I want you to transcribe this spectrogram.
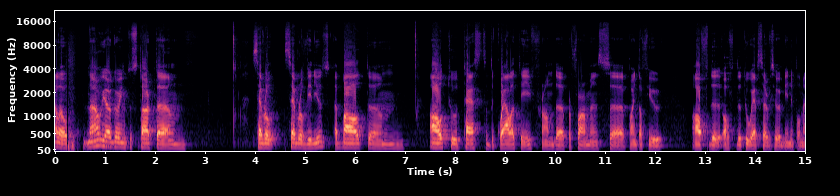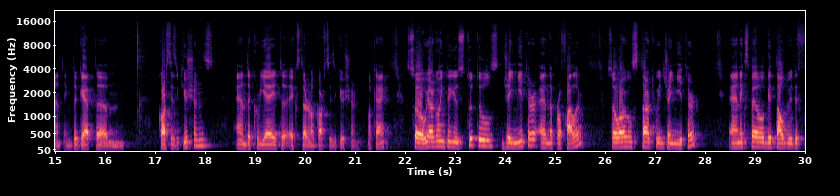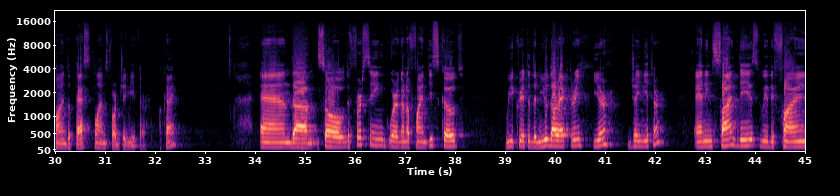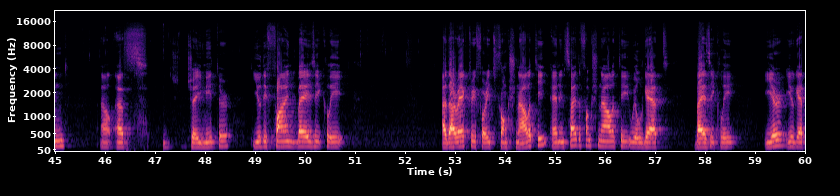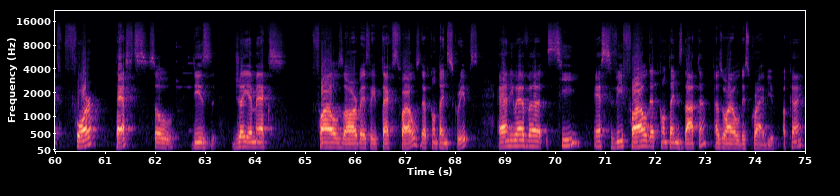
Hello. Now we are going to start um, several several videos about um, how to test the quality from the performance uh, point of view of the of the two web services we've been implementing: the get um, course executions and the create uh, external course execution. Okay, so we are going to use two tools: JMeter and the Profiler. So I will start with JMeter and a little bit how we define the test plans for JMeter, okay? And um, so the first thing we're gonna find this code, we created a new directory here, JMeter, and inside this we defined uh, as JMeter, you define basically a directory for its functionality, and inside the functionality we'll get basically here you get four tests. So these JMX files are basically text files that contain scripts. And you have a CSV file that contains data, as I will describe you, okay?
